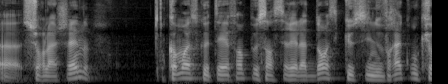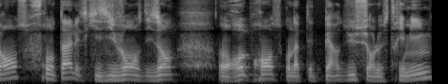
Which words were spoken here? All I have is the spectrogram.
euh, sur la chaîne. Comment est-ce que TF1 peut s'insérer là-dedans? Est-ce que c'est une vraie concurrence frontale? Est-ce qu'ils y vont en se disant on reprend ce qu'on a peut-être perdu sur le streaming?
